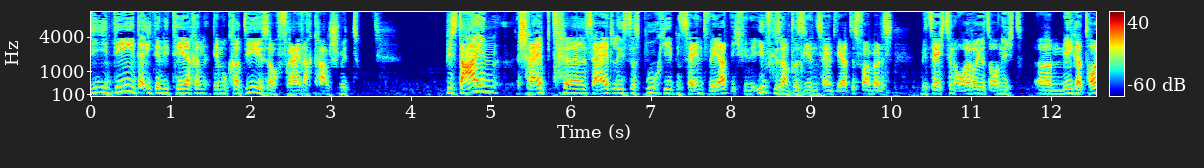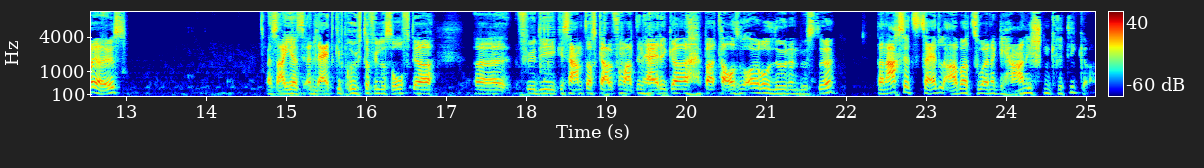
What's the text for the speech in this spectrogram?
die Idee der identitären Demokratie ist, auch frei nach Karl Schmidt. Bis dahin schreibt äh, Seidel, ist das Buch jeden Cent wert. Ich finde insgesamt, dass es jeden Cent wert ist, vor allem weil es mit 16 Euro jetzt auch nicht äh, mega teuer ist sage ich als ein leidgeprüfter Philosoph, der äh, für die Gesamtausgabe von Martin Heidegger ein paar tausend Euro löhnen müsste. Danach setzt Seidel aber zu einer geharnischten Kritik an.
